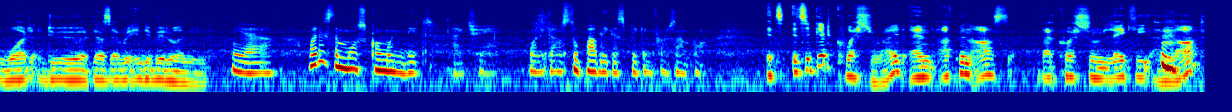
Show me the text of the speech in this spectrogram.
what do does every individual need? Yeah. What is the most common need actually when it comes to public speaking, for example? It's it's a good question, right? And I've been asked that question lately a lot.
